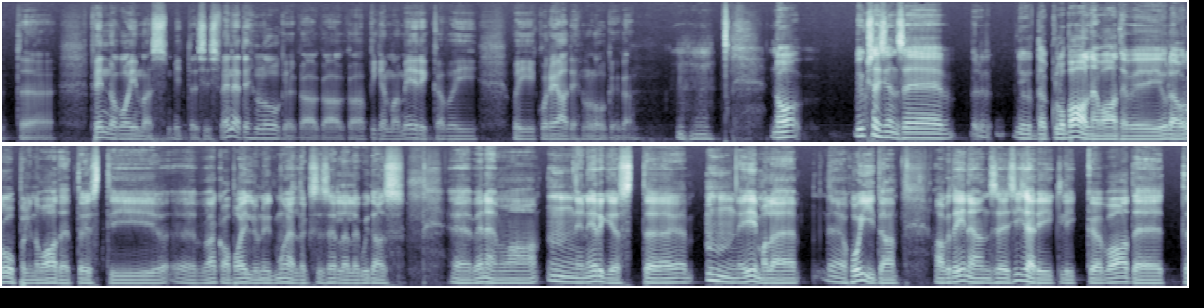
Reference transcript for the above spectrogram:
et Fennovoimas, mitte siis Vene tehnoloogiaga, aga, aga pigem Ameerika või, või Korea tehnoloogiaga mm. -hmm. no üks asi on see nii-öelda globaalne vaade või üle-euroopaline vaade, et tõesti äh, väga palju nüüd mõeldakse sellele, kuidas äh, Venemaa mm, energiast äh, eemale hoida, aga teine on see siseriiklik vaade, et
